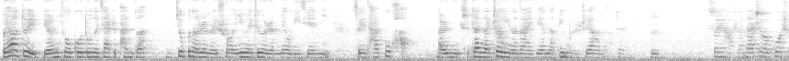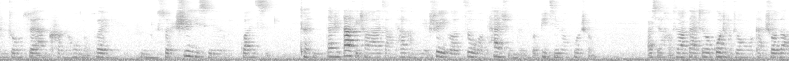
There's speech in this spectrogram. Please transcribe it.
不要对别人做过多的价值判断，就不能认为说，因为这个人没有理解你，所以他不好，而你是站在正义的那一边的，并不是这样的。对，嗯。所以，好像在这个过程中，虽然可能我们会嗯损失一些关系。对，但是大体上来讲，它可能也是一个自我探寻的一个必经的过程，而且好像在这个过程中，我感受到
